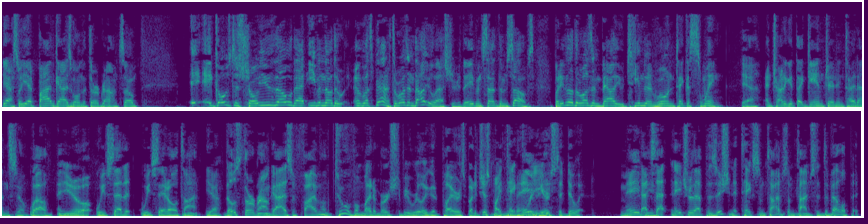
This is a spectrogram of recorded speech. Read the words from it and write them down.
Yeah, so you had five guys going in the third round. So it, it goes to show you, though, that even though there, and let's be honest, there wasn't value last year. They even said themselves. But even though there wasn't value, teams are willing to take a swing Yeah. and try to get that game changing tight end still. Well, and you know what? We've said it. We say it all the time. Yeah. Those third round guys, if five of them, two of them might emerge to be really good players, but it just might take three years to do it. Maybe That's that nature of that position. It takes some time sometimes to develop it.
